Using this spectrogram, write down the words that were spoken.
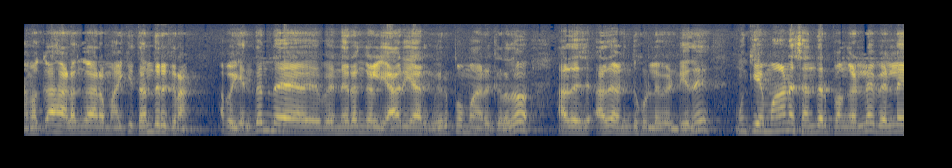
நமக்காக அலங்காரமாக்கி தந்திருக்கிறான். அப்போ எந்தெந்த நிறங்கள் யார் யாருக்கு விருப்பமாக இருக்கிறதோ அதை அதை அணிந்து கொள்ள வேண்டியது முக்கியமான சந்தர்ப்பங்களில் வெள்ளை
